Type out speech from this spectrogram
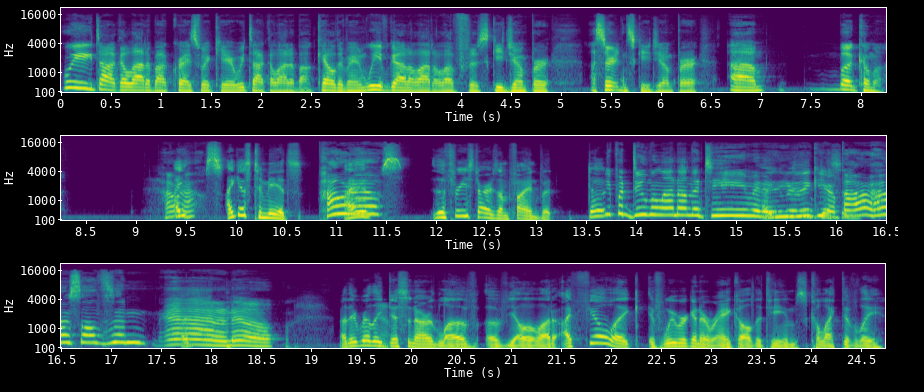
we talk a lot about Kruijswijk here. We talk a lot about Kelderman. We've got a lot of love for ski jumper, a certain ski jumper. Um, but come on, powerhouse, I guess to me, it's powerhouse. the three stars. I'm fine, but don't. you put Dumoulin on the team, and you you, really think you're a powerhouse all of a sudden? I don't know. Are they really dissing our love of Yellow Lotto? I feel like if we were going to rank all the teams collectively,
